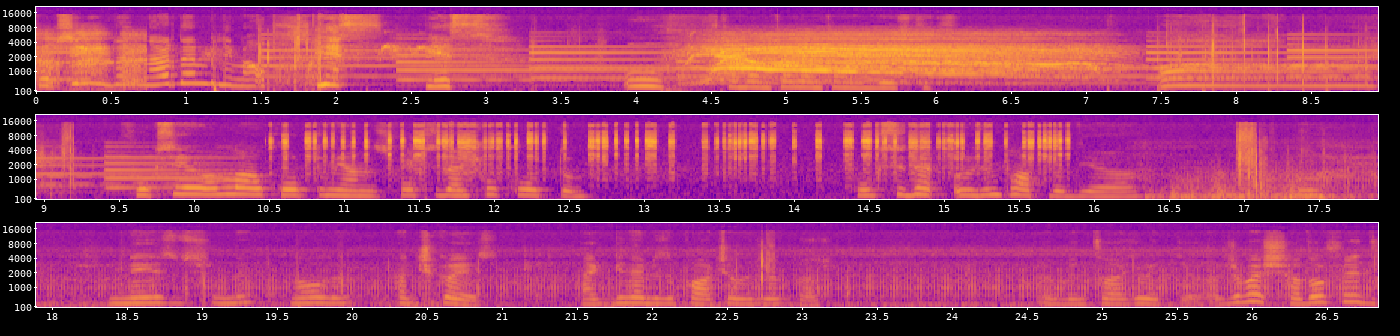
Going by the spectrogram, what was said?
Foxy'nin ben nereden bileyim? Ha, Yes! Yes! Of tamam tamam tamam geçtik. Ay. Foxy'ye vallahi korktum yalnız. Foxy'den çok korktum. Foxy'den ödüm patladı ya. Of. Neyiz şimdi? Ne oldu? Ha çıkayız. Ha yine bizi parçalayacaklar. Beni takip et. Acaba Shadow Freddy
